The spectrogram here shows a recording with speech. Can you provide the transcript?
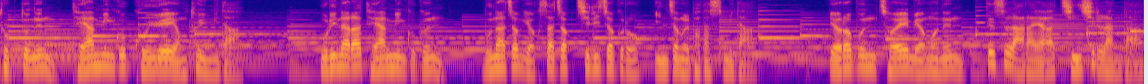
독도는 대한민국 고유의 영토입니다. 우리나라 대한민국은 문화적, 역사적, 지리적으로 인정을 받았습니다. 여러분, 저의 명언은 뜻을 알아야 진실을 안다.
